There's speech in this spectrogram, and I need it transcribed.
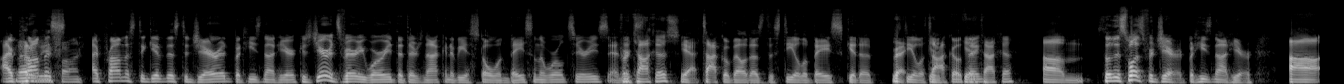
I that'll be promised. fun. I promised to give this to Jared, but he's not here because Jared's very worried that there's not going to be a stolen base in the World Series. And For tacos? yeah, Taco Bell does the steal a base, get a Right. steal a Get- taco get a thing. taco? Um, so this was for Jared, but he's not here. Uh,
